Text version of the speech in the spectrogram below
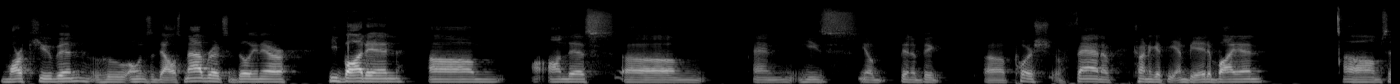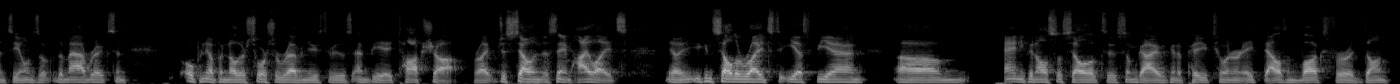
Mark Cuban, who owns the Dallas Mavericks, a billionaire, he bought in um, on this, um, and he's you know been a big uh, push or fan of trying to get the NBA to buy in um, since he owns the, Mavericks and opening up another source of revenue through this NBA Top Shop, right? Just selling the same highlights. You know, you can sell the rights to ESPN, um, and you can also sell it to some guy who's going to pay you two hundred eight thousand bucks for a dunk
